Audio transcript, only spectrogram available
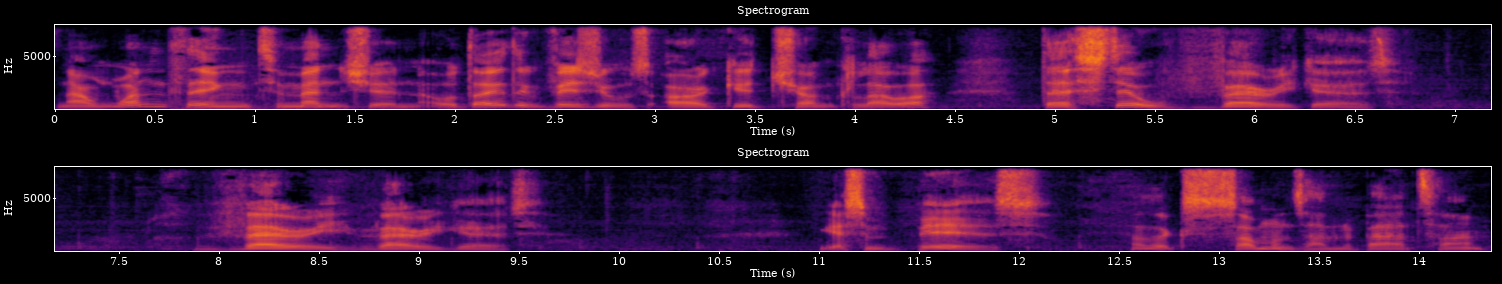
Now, one thing to mention, although the visuals are a good chunk lower, they're still very good. Very, very good. You get some beers. Sounds like someone's having a bad time.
